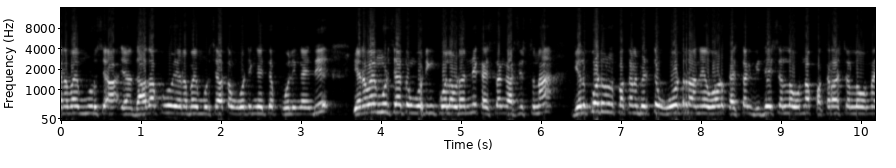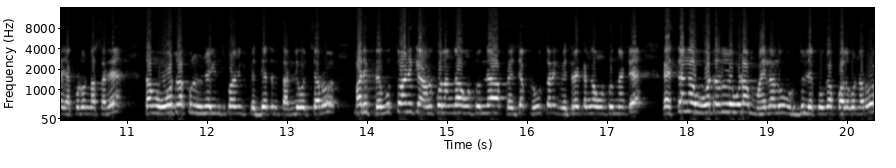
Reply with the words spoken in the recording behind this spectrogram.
ఎనభై మూడు దాదాపు ఎనభై మూడు శాతం ఓటింగ్ అయితే పోలింగ్ అయింది. ఎనభై మూడు శాతం ఓటింగ్ పోల్ అవడాన్ని ఖచ్చితంగా హర్షిస్తున్నా. గెలుపోవడం పక్కన పెడితే ఓటర్ అనేవాడు ఖచ్చితంగా విదేశాల్లో ఉన్న పక్క రాష్ట్రాల్లో ఉన్న ఎక్కడున్నా సరే తమ ఓటు హక్కును వినియోగించుకోవడానికి పెద్ద ఎత్తున తరలి వచ్చారు. మరి ప్రభుత్వానికి అనుకూలంగా ఉంటుందా? ప్రజా ప్రభుత్వానికి వ్యతిరేకంగా ఉంటుందంటే ఖచ్చితంగా ఓటర్లు కూడా మహిళలు వృద్ధులు ఎక్కువగా పాల్గొన్నారు.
